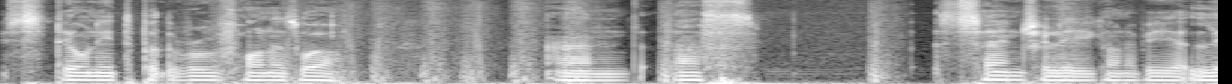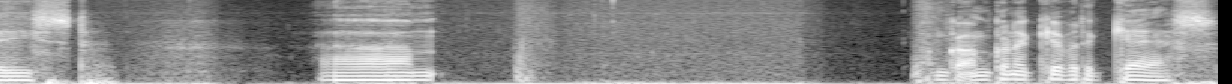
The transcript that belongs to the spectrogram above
still need to put the roof on as well. And that's essentially going to be at least um, I'm, go I'm going to give it a guess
